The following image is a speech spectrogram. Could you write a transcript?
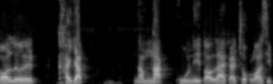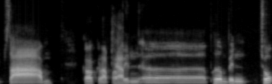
ก็เลยขยับน้ำหนักคู่นี้ตอนแรกก็ชกร้อยสิบสามก็กลับมาเป็นเอ่อเพิ่มเป็นชก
